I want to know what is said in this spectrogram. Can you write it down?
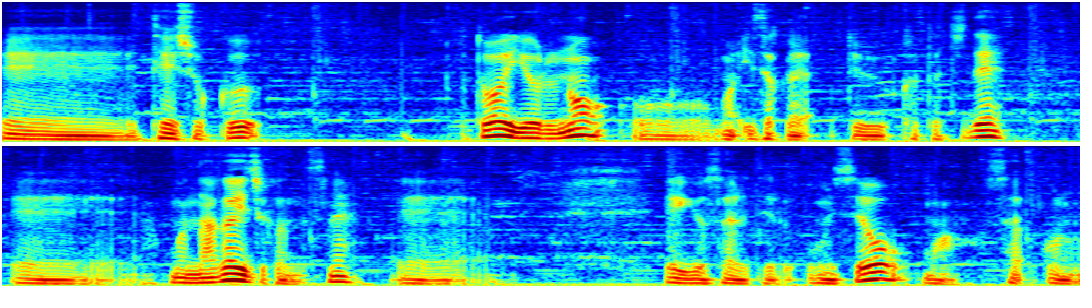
えー、定食あとは夜の、まあ、居酒屋という形で、えーまあ、長い時間ですね、えー、営業されているお店を、まあ、この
